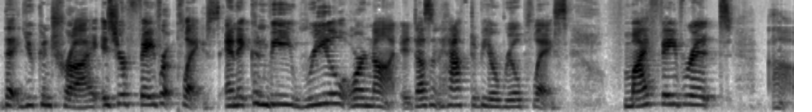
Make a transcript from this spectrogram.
that you can try is your favorite place, and it can be real or not. It doesn't have to be a real place. My favorite uh,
